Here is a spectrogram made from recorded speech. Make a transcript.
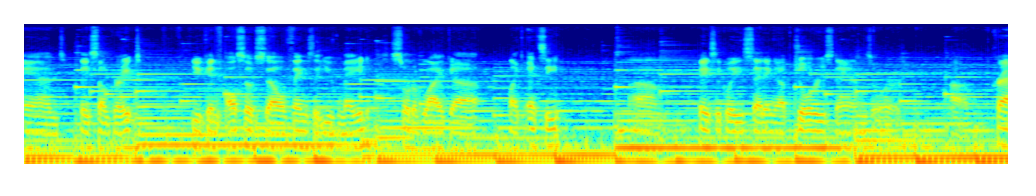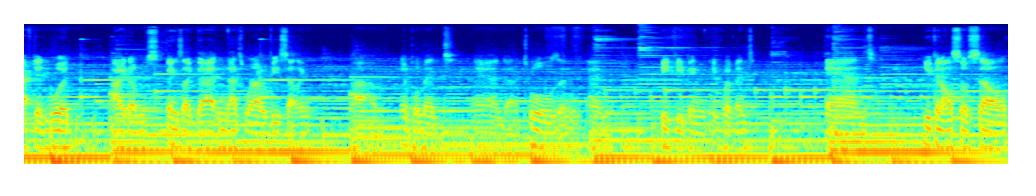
and they sell great. You can also sell things that you've made, sort of like uh, like Etsy, um, basically setting up jewelry stands or uh, crafted wood items, things like that, and that's where I would be selling um, implement and uh, tools and, and beekeeping equipment and you can also sell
